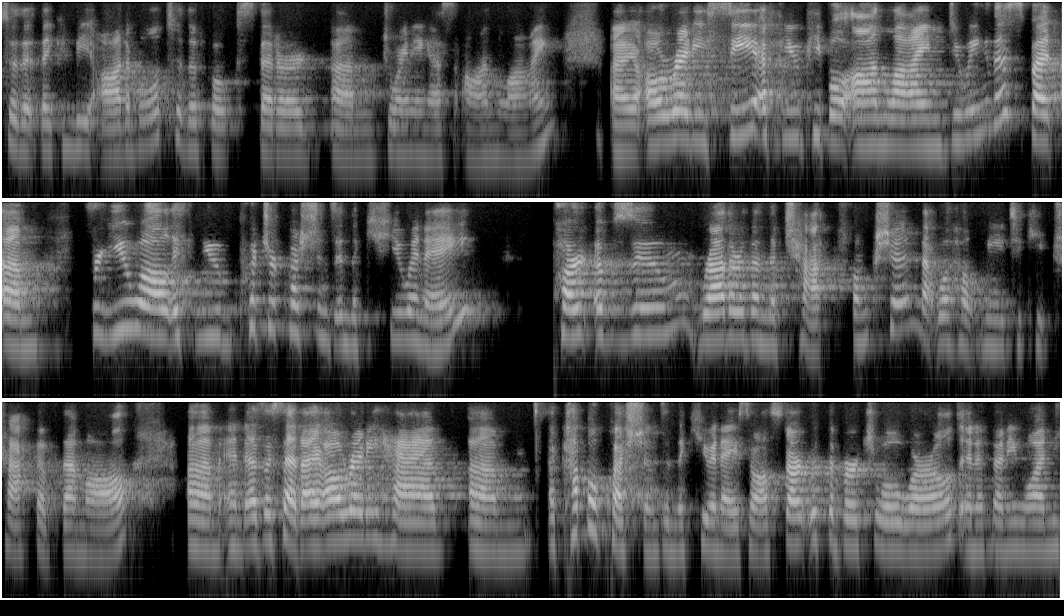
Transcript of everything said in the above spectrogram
so that they can be audible to the folks that are um, joining us online. I already see a few people online doing this, but um, for you all, if you put your questions in the Q&A part of Zoom rather than the chat function, that will help me to keep track of them all. Um, and as I said, I already have um, a couple questions in the Q&A, so I'll start with the virtual world, and if anyone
